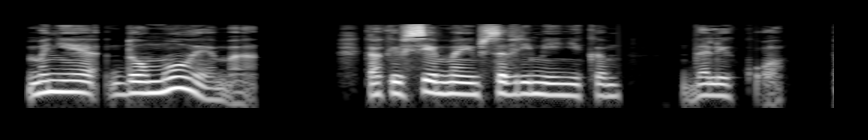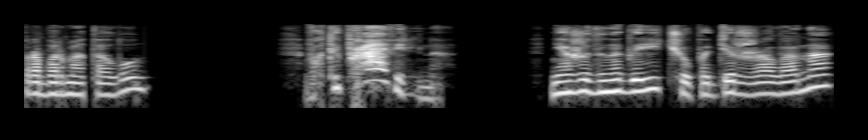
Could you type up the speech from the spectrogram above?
Мне до Моэма, как и всем моим современникам, далеко, — пробормотал он. — Вот и правильно неожиданно горячо поддержала она.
